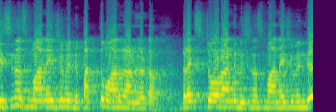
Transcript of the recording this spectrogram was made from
business management പത്ത് മാർക്കാണ് കേട്ടോ. Drug store and business management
